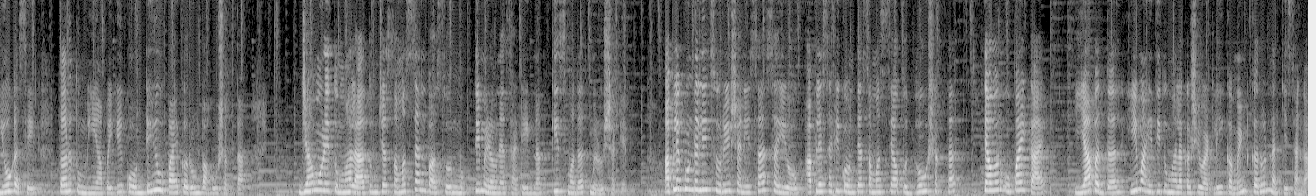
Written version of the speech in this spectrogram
योग असेल तर तुम्ही यापैकी कोणतेही उपाय करून पाहू शकता. ज्यामुळे तुम्हाला तुमच्या समस्यांपासून मुक्ती मिळवण्यासाठी नक्कीच मदत मिळू शकेल. आपल्या कुंडलीत सूर्य शनीचा संयोग आपल्यासाठी कोणत्या समस्या उद्भवू शकतात? त्यावर उपाय काय? याबद्दल ही माहिती तुम्हाला कशी वाटली कमेंट करून नक्की सांगा.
